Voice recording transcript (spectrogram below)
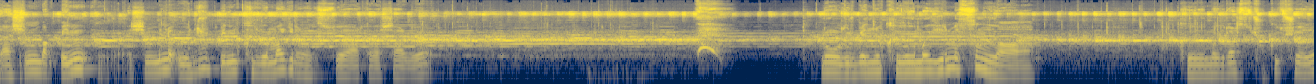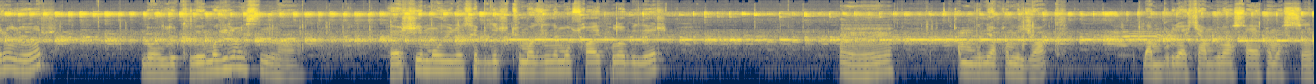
Ya şimdi bak benim şimdi beni öldürüp benim kılığıma girmek istiyor arkadaşlar diyor. ne olur benim kılığıma girmesin la. Kılığıma girerse çok kötü şeyler olur. Ne olur kılığıma girmesin la. Her şeyimi o yönetebilir. Tüm hazineme o sahip olabilir. Hmm. Ama bunu yapamayacak. Ben buradayken bunu asla yapamazsın.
